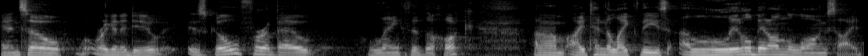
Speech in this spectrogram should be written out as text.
And so what we're gonna do is go for about length of the hook. Um, I tend to like these a little bit on the long side.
